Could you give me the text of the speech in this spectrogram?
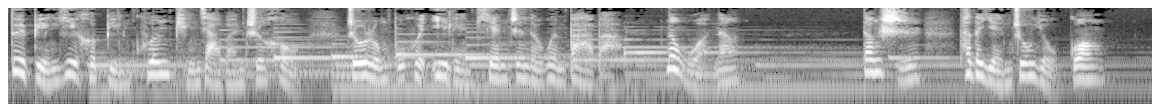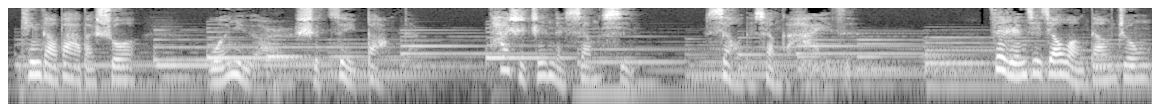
对秉义和秉坤评价完之后，周蓉不会一脸天真的问爸爸：“那我呢？”当时他的眼中有光，听到爸爸说：“我女儿是最棒的。”他是真的相信，笑得像个孩子。在人际交往当中，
